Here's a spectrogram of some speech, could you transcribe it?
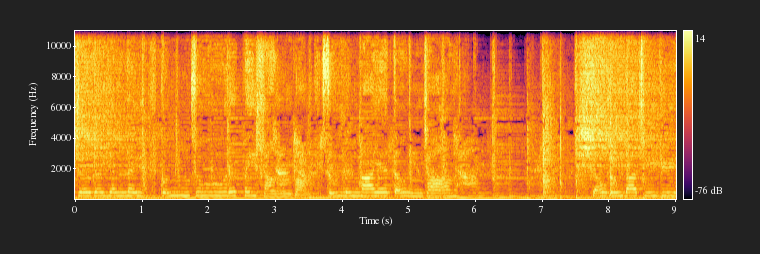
这个眼泪滚出的悲伤光，四人马也登场。调配把机遇，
